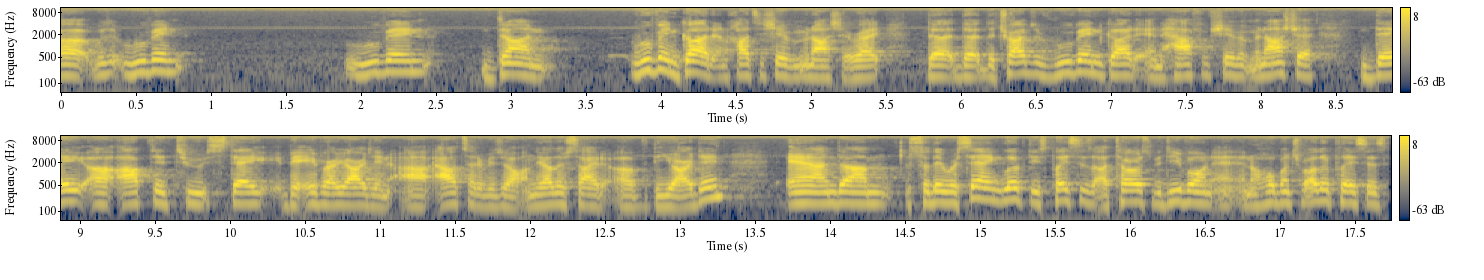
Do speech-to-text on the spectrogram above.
uh, was it Reuven, Reuven, Dan, Reuven, Gad, and Chatzi Shevet Menashe, right? The, the, the tribes of Reuven, Gad, and half of Shevet Menashe, they uh, opted to stay Be'evar Yarden, uh, outside of Israel, on the other side of the Yarden. And um, so they were saying, look, these places, Ataros, Vidivon, and, and, a whole bunch of other places,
